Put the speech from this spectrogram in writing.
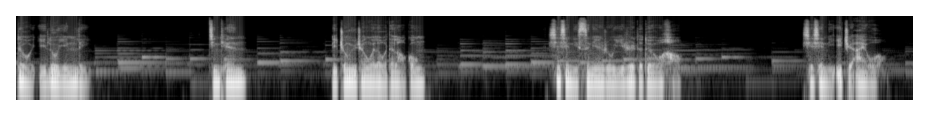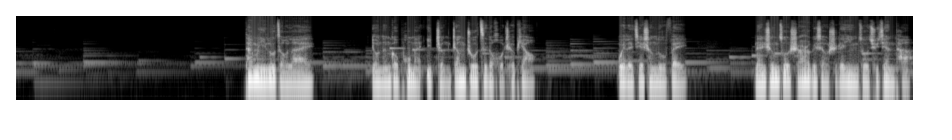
对我一路引领。今天，你终于成为了我的老公。谢谢你四年如一日的对我好。谢谢你一直爱我。他们一路走来，有能够铺满一整张桌子的火车票。为了节省路费，男生坐十二个小时的硬座去见她。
